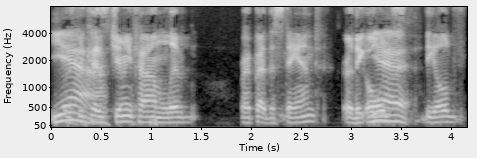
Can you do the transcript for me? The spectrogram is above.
Yeah. Because Jimmy Fallon lived right by the stand or the old Yeah. the old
